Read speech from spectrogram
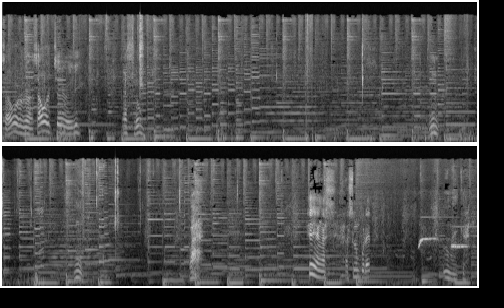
Sour na. Sour cherry. Aslong. Mm. Mm. Wah. Hey, ang as aslong po dat. Oh my god.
